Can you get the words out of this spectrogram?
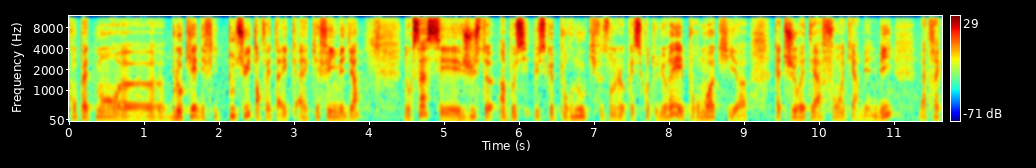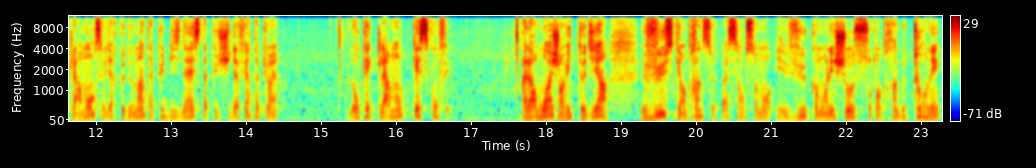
complètement euh, bloqué, défini tout de suite en fait avec, effet immédiat. Donc ça c'est juste impossible puisque pour nous qui faisons la location courte durée et pour moi qui, euh, qui, a toujours été à fond avec Airbnb, bah, très clairement ça veut dire que demain tu n'as plus de business, tu n'as plus de chiffre d'affaires, tu n'as plus rien. Donc clairement qu'est-ce qu'on fait? Alors moi, j'ai envie de te dire, vu ce qui est en train de se passer en ce moment et vu comment les choses sont en train de tourner,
